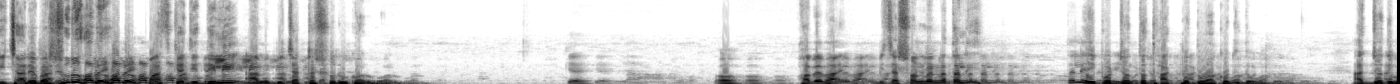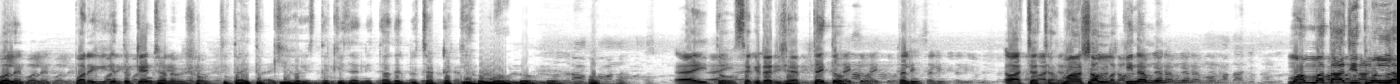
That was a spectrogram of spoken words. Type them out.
বিচার এবার শুরু হবে পাঁচ কেজি দিলি আমি বিচারটা শুরু করব। কে ও। হবে ভাই? বিচার শুনবেন না তাহলে? তাহলে এই পর্যন্ত থাকবে দোয়া করে দেবো আর যদি বলেন পরে গিয়ে কিন্তু টেনশন হবে। সত্যি তাই তো কি হয়েছে কি জানি তাদের বিচারটা কি হলো? এই তো সেক্রেটারি সাহেব তাই তো? তাহলে? ও আচ্ছা আচ্ছা মাশাআল্লাহ কি নাম জানো মোহাম্মদ আজিদ মোল্লা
